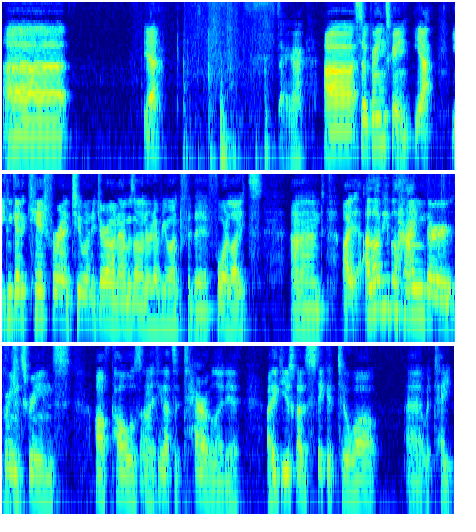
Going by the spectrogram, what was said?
Uh, yeah. There you are. Uh, so green screen, yeah. You can get a kit for around 200 euro on Amazon or whatever you want for the four lights. And I, a lot of people hang their green screens off poles, and I think that's a terrible idea. I think you just got to stick it to a wall uh, with tape.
